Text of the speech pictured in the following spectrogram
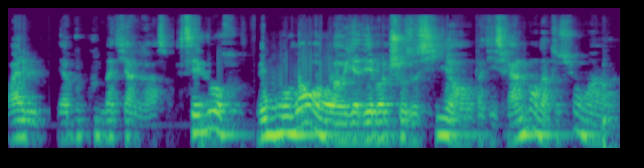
Ouais, il y a beaucoup de matière grasse. C'est lourd. Mais bon, non, euh, il y a des bonnes choses aussi en pâtisserie allemande, attention. Hein.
